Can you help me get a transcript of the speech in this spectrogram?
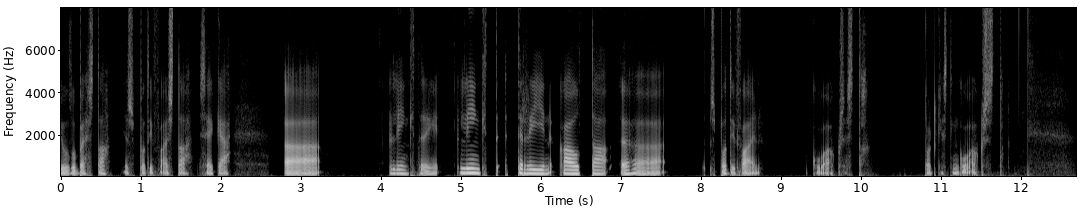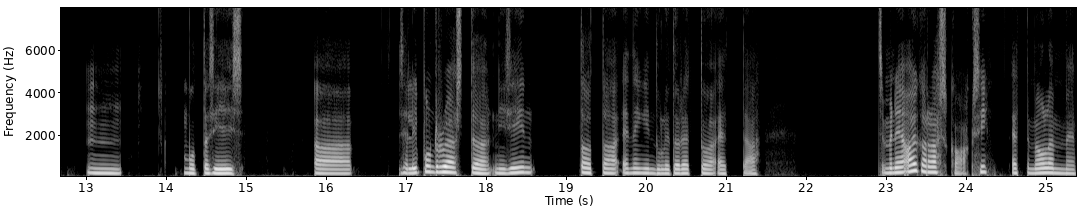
YouTubesta ja Spotifysta sekä ää, Linktreen kautta ää, Spotifyn kuvauksesta, podcastin kuvauksesta. Mm, mutta siis ää, se lipun ryöstö, niin siinä tota, etenkin tuli todettua, että se menee aika raskaaksi, että me olemme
